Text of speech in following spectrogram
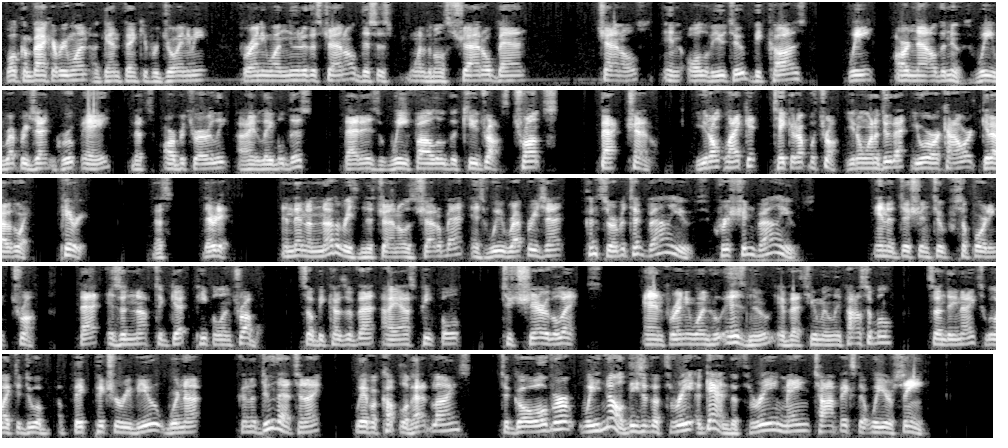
Welcome back, everyone. Again, thank you for joining me. For anyone new to this channel, this is one of the most shadow banned channels in all of YouTube because we are now the news. We represent Group A. That's arbitrarily, I labeled this. That is, we follow the Q drops. Trump's back channel. You don't like it? Take it up with Trump. You don't want to do that? You are a coward? Get out of the way. Period. That's, there it is. And then another reason this channel is shadow banned is we represent conservative values, Christian values in addition to supporting Trump. That is enough to get people in trouble. So because of that, I ask people to share the links. And for anyone who is new, if that's humanly possible, Sunday nights, we like to do a, a big picture review. We're not going to do that tonight. We have a couple of headlines to go over. We know these are the three, again, the three main topics that we are seeing.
